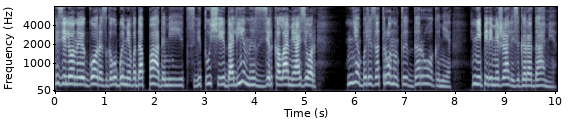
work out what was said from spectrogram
Зеленые горы с голубыми водопадами и цветущие долины с зеркалами озер не были затронуты дорогами, не перемежались городами.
